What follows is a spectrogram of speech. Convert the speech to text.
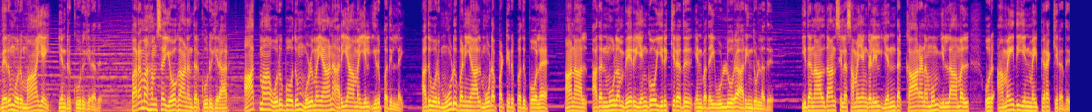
வெறும் ஒரு மாயை என்று கூறுகிறது. பரமஹம்ச யோகானந்தர் கூறுகிறார் ஆத்மா ஒருபோதும் முழுமையான அறியாமையில் இருப்பதில்லை. அது ஒரு மூடுபனியால் மூடப்பட்டிருப்பது போல ஆனால் அதன் மூலம் வேறு எங்கோ இருக்கிறது என்பதை உள்ளூர அறிந்துள்ளது. இதனால்தான் சில சமயங்களில் எந்த காரணமும் இல்லாமல் ஒரு அமைதியின்மை பிறக்கிறது.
